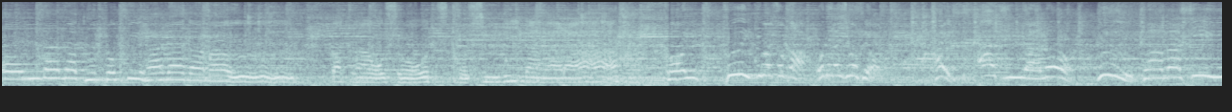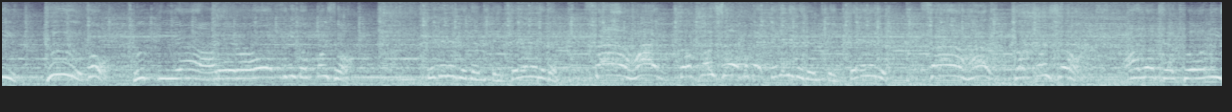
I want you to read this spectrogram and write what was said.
女泣く時花が舞う。バカを承知と知りながら。恋風いきましょうか。お願いしますよ。はい。アジアの風魂風と吹き荒れろ。次どっこいしょ。テケテケテンテンテケテケテンさあはいどっこいしょもう一回テケテケテンテンテケテケさあはいどっこいしょあなたと一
